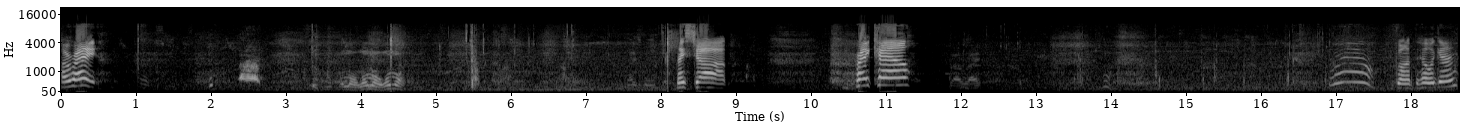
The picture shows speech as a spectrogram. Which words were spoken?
All right. One more, one more, one more. Nice job. Right, Cal? All right. Going up the hill again?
